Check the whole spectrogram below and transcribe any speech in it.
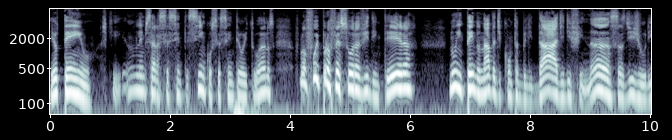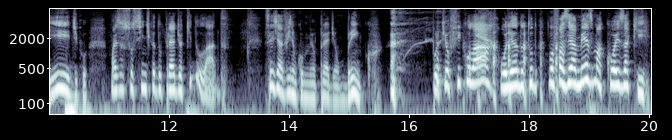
eu tenho, acho que, não lembro se era 65 ou 68 anos. Falou, fui professora a vida inteira, não entendo nada de contabilidade, de finanças, de jurídico, mas eu sou síndica do prédio aqui do lado. Vocês já viram como meu prédio é um brinco? Porque eu fico lá olhando tudo. Vou fazer a mesma coisa aqui.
